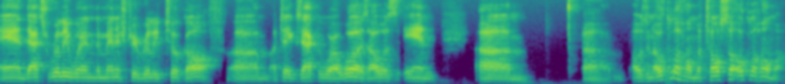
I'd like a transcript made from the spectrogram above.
And that's really when the ministry really took off. Um, I'll tell you exactly where I was. I was in, um, uh, I was in Oklahoma, Tulsa, Oklahoma,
